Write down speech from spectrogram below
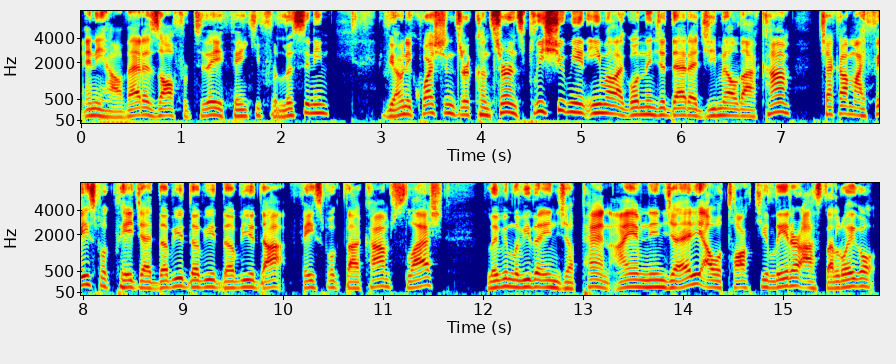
Anyhow, that is all for today. Thank you for listening. If you have any questions or concerns, please shoot me an email at goldenninjadad at gmail.com. Check out my Facebook page at www.facebook.com slash living la vida in Japan. I am Ninja Eddie. I will talk to you later. Hasta luego.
